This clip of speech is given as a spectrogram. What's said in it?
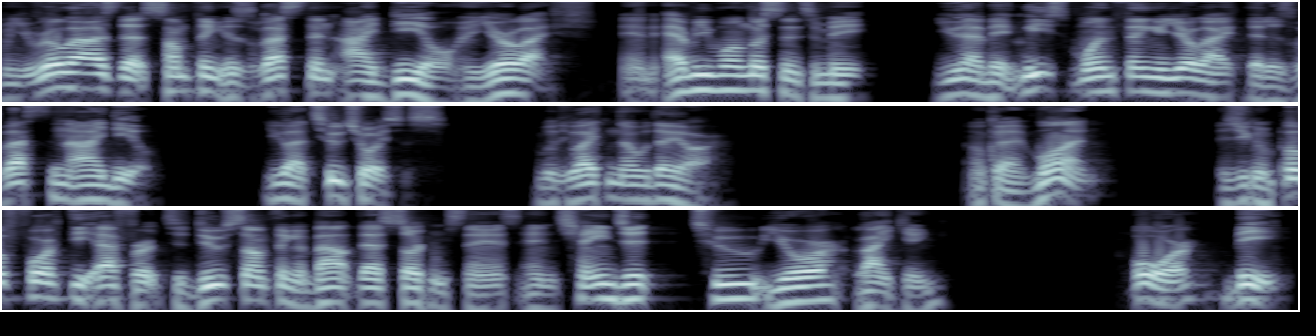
When you realize that something is less than ideal in your life, and everyone listening to me, you have at least one thing in your life that is less than ideal. You got two choices. Would you like to know what they are? Okay, one is you can put forth the effort to do something about that circumstance and change it to your liking. Or B,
